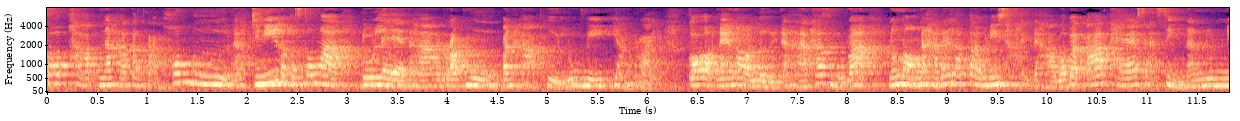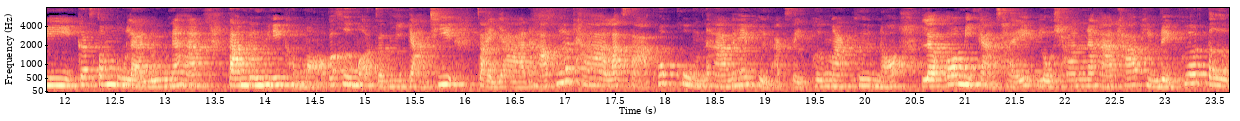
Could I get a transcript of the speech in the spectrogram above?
ซอกพับนะคะต่างๆข้อมือนะทีนี้เราก็จะต้องมาดูแลนะคะรับมือปัญหาผื่นลูกนี้อย่างไร ก็แน่นอนเลยนะคะ ถ้าสมมติว่าน้องๆนะคะได้รับการวินิจฉัยนะคะ ว่าแบบอ้าแพ้สิ่งนั้นนู่นนี่ก็จะต้องดูแลลูกนะคะ ตามดุลพินิจของหมอก็คือหมอจะมีการที่จ่ายยานะคะ เพื่อทารักษาควบคุมนะคะ ไม่ให้ผื่นอักเสบเพิ่มมากขึ้นเนาะแล้วก็มีการใช้โลชั่นนะคะทาผิวเด็กเพื่อเติม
